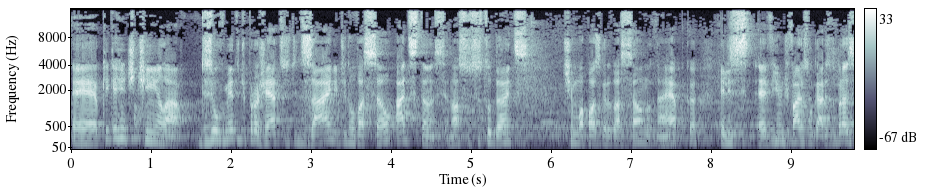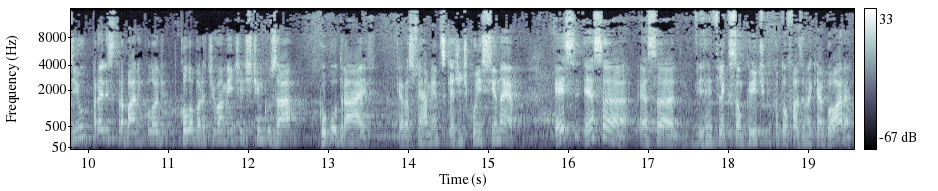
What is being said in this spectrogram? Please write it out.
É, o que, que a gente tinha lá? Desenvolvimento de projetos de design, de inovação à distância. Nossos estudantes tinha uma pós-graduação na época, eles é, vinham de vários lugares do Brasil, para eles trabalharem colaborativamente, eles tinham que usar Google Drive, que eram as ferramentas que a gente conhecia na época. Esse, essa, essa reflexão crítica que eu estou fazendo aqui agora,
